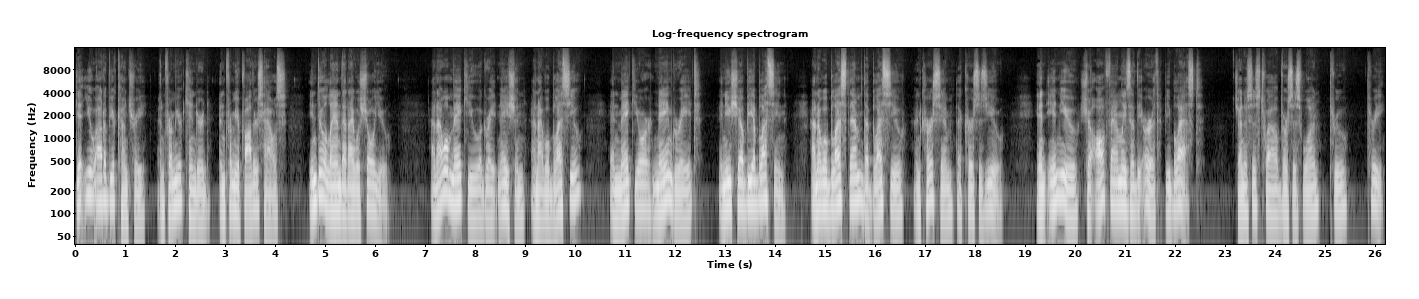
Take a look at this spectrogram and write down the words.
Get you out of your country, and from your kindred, and from your father's house, into a land that I will show you. And I will make you a great nation, and I will bless you, and make your name great, and you shall be a blessing. And I will bless them that bless you, and curse him that curses you. And in you shall all families of the earth be blessed. Genesis 12, verses 1 through 3.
